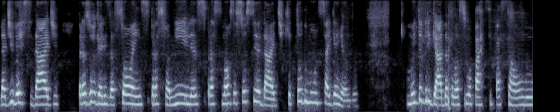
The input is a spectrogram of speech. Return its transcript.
da diversidade para as organizações, para as famílias, para a nossa sociedade, que todo mundo sai ganhando. Muito obrigada pela sua participação, Lu.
